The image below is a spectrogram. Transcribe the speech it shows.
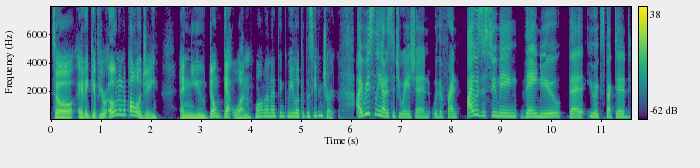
So I think if you're owed an apology and you don't get one, well, then I think we look at the seating chart. I recently had a situation with a friend. I was assuming they knew that you expected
